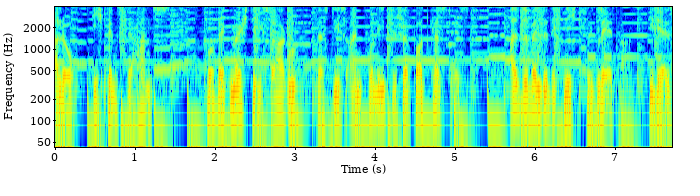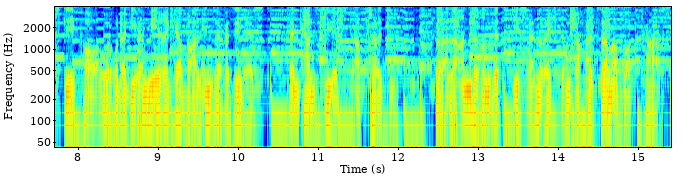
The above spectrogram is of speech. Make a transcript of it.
Hallo, ich bin's der Hans. Vorweg möchte ich sagen, dass dies ein politischer Podcast ist. Also wenn du dich nicht für Greta, die der SGV oder die Amerika-Wahl interessierst, dann kannst du jetzt abschalten. Für alle anderen wird dies ein recht unterhaltsamer Podcast.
